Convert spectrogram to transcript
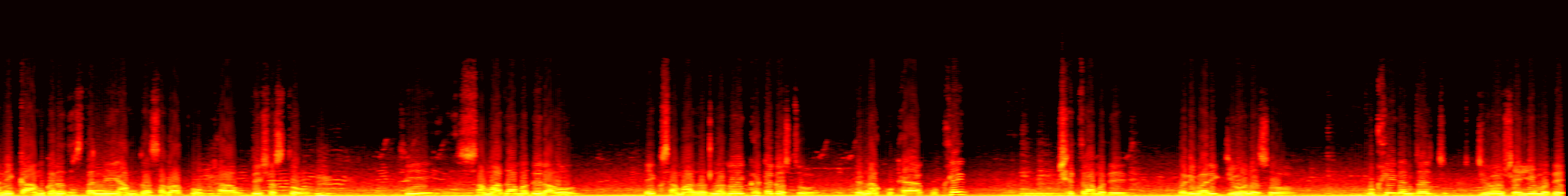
आणि काम करत असताना आमचा सर्वात मोठा उद्देश असतो की समाजामध्ये राहून एक समाजातला जो एक घटक असतो त्यांना कुठ्या कुठल्याही क्षेत्रामध्ये पारिवारिक जीवन असो कुठलेही त्यांचं जीवनशैलीमध्ये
